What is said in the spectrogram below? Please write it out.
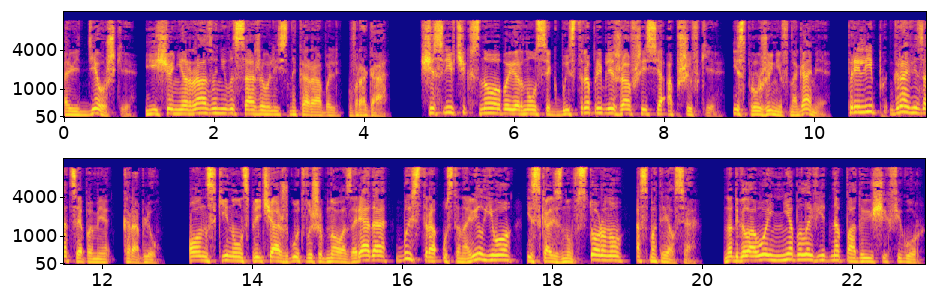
А ведь девушки еще ни разу не высаживались на корабль врага. Счастливчик снова повернулся к быстро приближавшейся обшивке и, спружинив ногами, прилип гравизацепами к кораблю. Он скинул с плеча жгут вышибного заряда, быстро установил его и, скользнув в сторону, осмотрелся. Над головой не было видно падающих фигур,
